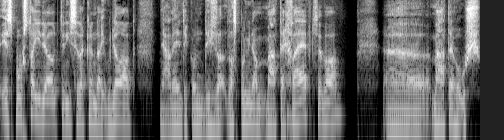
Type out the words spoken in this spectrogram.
je spousta jídel, který se takhle dají udělat. Já nevím, když zaspomínám, máte chléb třeba, máte ho už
